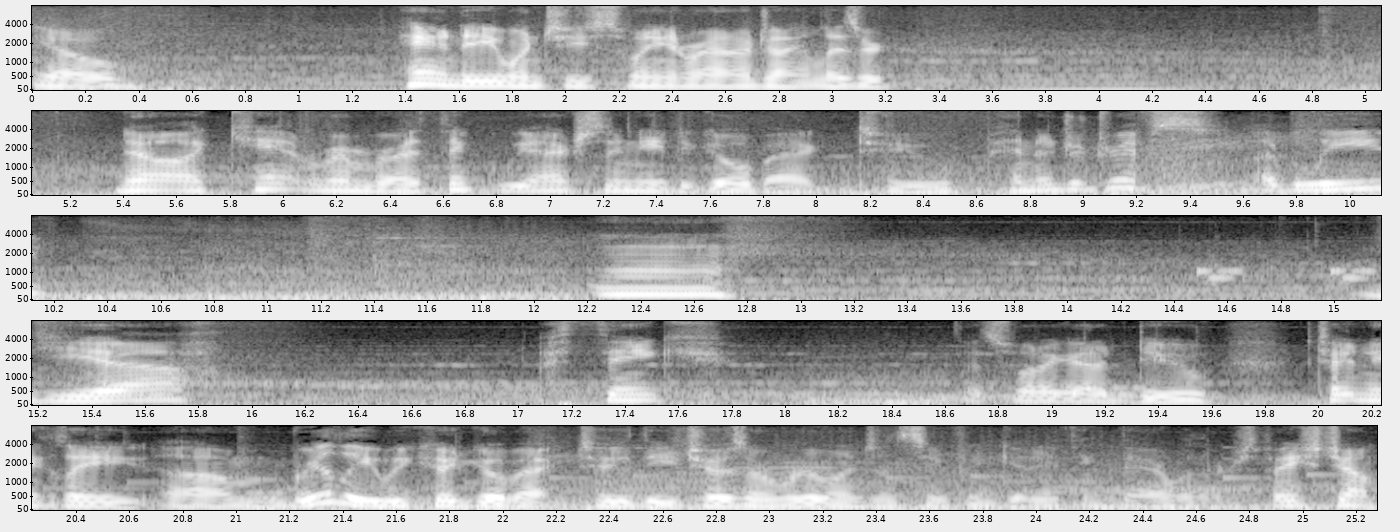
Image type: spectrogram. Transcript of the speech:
you know, handy when she's swinging around a giant lizard. Now, I can't remember. I think we actually need to go back to Phendrana Drifts, I believe. Hmm. Yeah. I think that's what I gotta do. Technically, um, really, we could go back to the Chozo Ruins and see if we can get anything there with our space jump.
